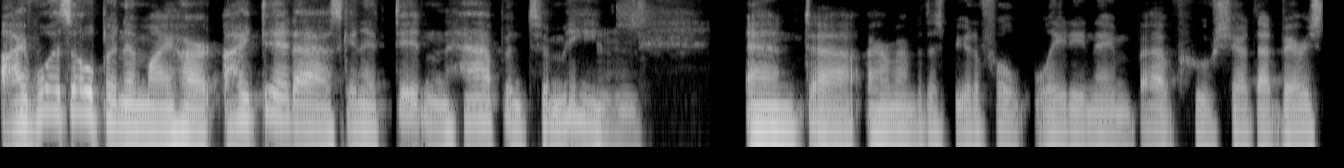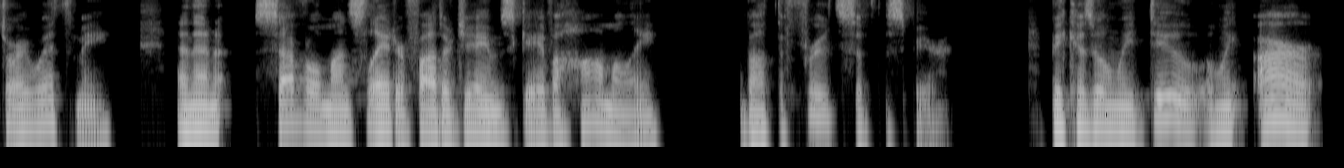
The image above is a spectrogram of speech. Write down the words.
I was open in my heart. I did ask, and it didn't happen to me. Mhm. And uh, I remember this beautiful lady named Bev who shared that very story with me. And then several months later, Father James gave a homily about the fruits of the Spirit. Because when we do, when we are,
